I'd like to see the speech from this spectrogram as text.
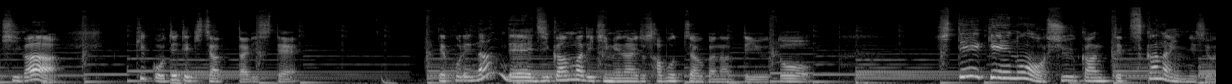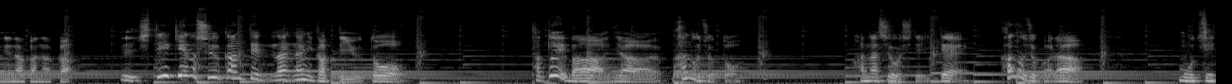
日が結構出てきちゃったりしてでこれなんで時間まで決めないとサボっちゃうかなっていうと否定形の習慣ってつかないんですよねなかなか。で否定形の習慣って何かっていうと例えばじゃあ彼女と話をしていて彼女からもう絶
